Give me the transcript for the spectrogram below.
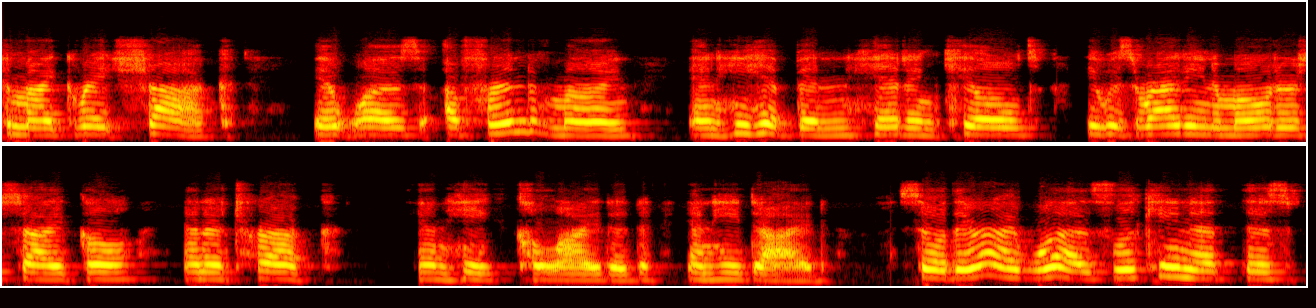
to my great shock, it was a friend of mine, and he had been hit and killed. He was riding a motorcycle and a truck, and he collided and he died. So there I was looking at this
